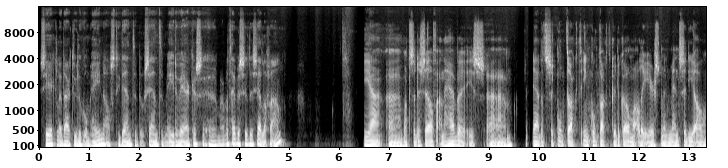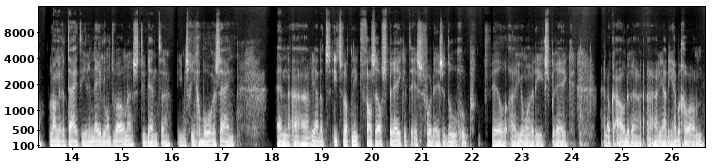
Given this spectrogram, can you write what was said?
cirkelen daar natuurlijk omheen als studenten, docenten, medewerkers. maar wat hebben ze er zelf aan? Ja, wat ze er zelf aan hebben is ehm, ja, dat ze contact, in contact kunnen komen allereerst met mensen die al langere tijd hier in Nederland wonen. Studenten die misschien geboren zijn. En uh, ja, dat is iets wat niet vanzelfsprekend is voor deze doelgroep. Veel uh, jongeren die ik spreek en ook ouderen, uh, ja, die hebben gewoon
